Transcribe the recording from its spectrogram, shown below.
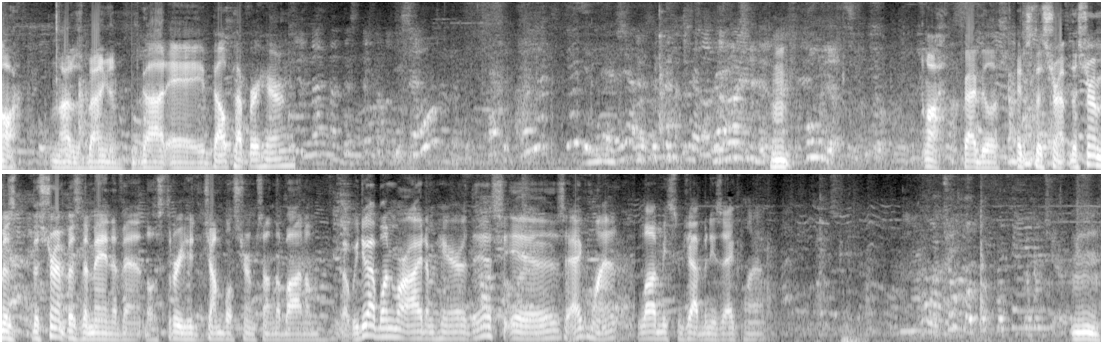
Oh, that is banging. Got a bell pepper here. Mm. Oh, fabulous! It's the shrimp. The shrimp is the shrimp is the main event. Those three jumbo shrimps on the bottom. But we do have one more item here. This is eggplant. Love me some Japanese eggplant. Mmm.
